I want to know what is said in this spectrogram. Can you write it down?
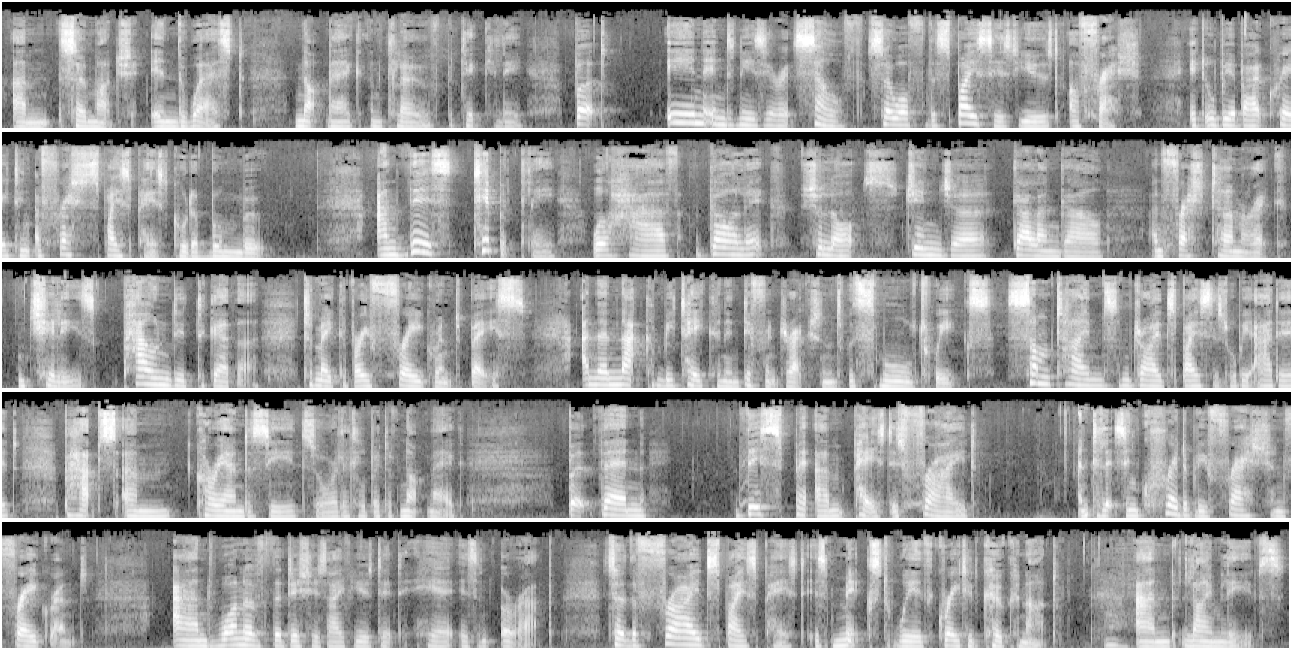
um, so much in the West, nutmeg and clove particularly. But in Indonesia itself, so often the spices used are fresh. It will be about creating a fresh spice paste called a bumbu. And this typically will have garlic, shallots, ginger, galangal, and fresh turmeric and chilies pounded together to make a very fragrant base. And then that can be taken in different directions with small tweaks. Sometimes some dried spices will be added, perhaps um, coriander seeds or a little bit of nutmeg. But then this um, paste is fried until it's incredibly fresh and fragrant. And one of the dishes I've used it here is an urap. So the fried spice paste is mixed with grated coconut mm. and lime leaves.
